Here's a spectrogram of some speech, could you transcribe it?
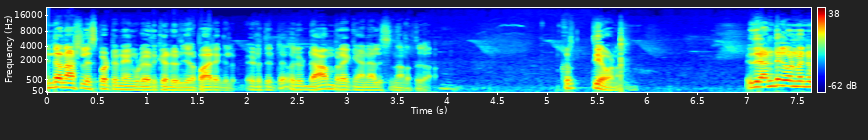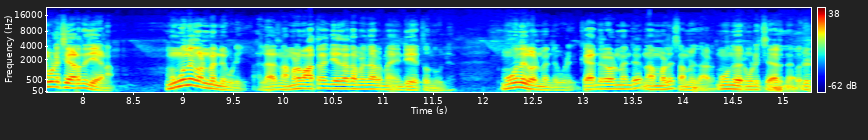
ഇന്റർനാഷണൽ എക്സ്പെർട്ടിനെയും കൂടെ എടുക്കേണ്ടി വരും ചിലപ്പോൾ ആരെങ്കിലും. എടുത്തിട്ട് ഒരു ഡാം ബ്രേക്ക് അനാലിസിസ് നടത്തുക. കൃത്യമാണ്. ഇത് രണ്ട് ഗവൺമെന്റും കൂടി ചേർന്ന് ചെയ്യണം. മൂന്ന് ഗവൺമെന്റും കൂടി. അല്ലാതെ നമ്മൾ മാത്രം ചെയ്താൽ തമിഴ്നാട് ഇന്ത്യ എത്തൊന്നുമില്ല മൂന്ന് ഗവൺമെന്റ് കൂടി കേന്ദ്ര ഗവൺമെന്റ് നമ്മൾ തമിഴ്നാട് മൂന്ന് പേരും കൂടി ചേർന്ന് ഒരു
